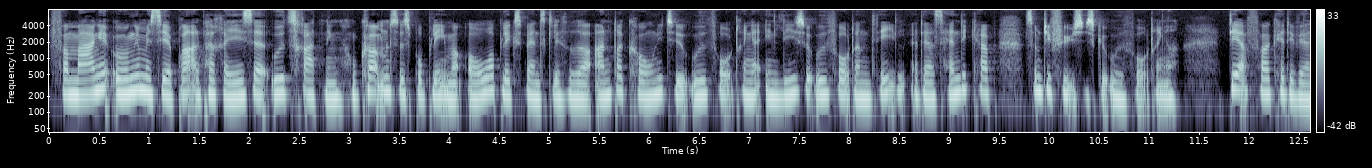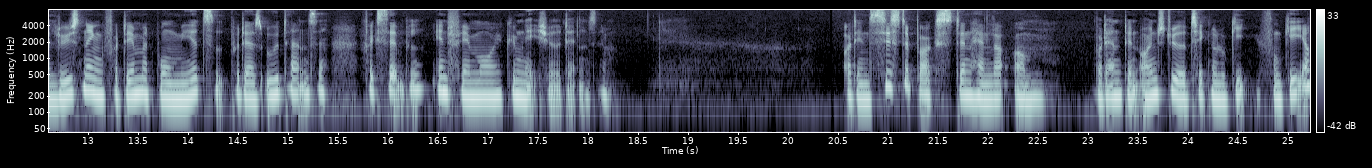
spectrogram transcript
For mange unge med cerebral parese er udtrætning, hukommelsesproblemer, overbliksvanskeligheder og andre kognitive udfordringer en lige så udfordrende del af deres handicap som de fysiske udfordringer. Derfor kan det være løsningen for dem at bruge mere tid på deres uddannelse, f.eks. en femårig gymnasieuddannelse. Og den sidste boks, den handler om, hvordan den øjenstyrede teknologi fungerer.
